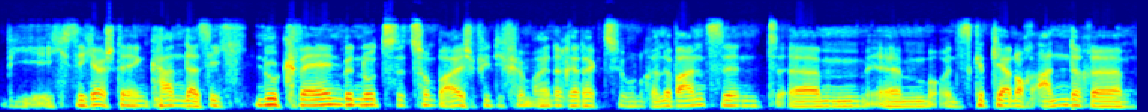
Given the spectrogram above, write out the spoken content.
wie ich sicherstellen kann, dass ich nur Quellen benutze, zum Beispiel, die für meine Redaktion relevant sind. Ähm, ähm, und es gibt ja noch andere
